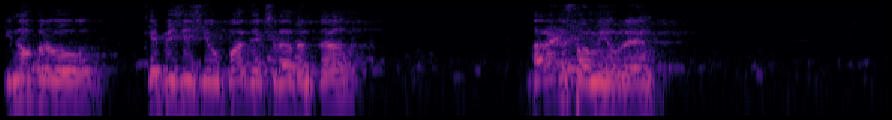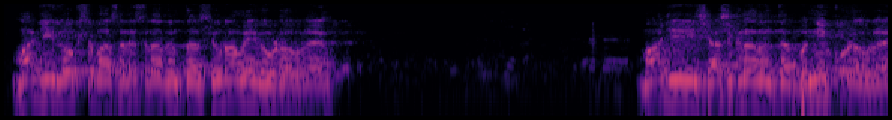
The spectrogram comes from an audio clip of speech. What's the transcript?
ಇನ್ನೊಬ್ಬರು ಕೆಪಿಸಿಸಿ ಉಪಾಧ್ಯಕ್ಷರಾದಂತ ನಾರಾಯಣ ಸ್ವಾಮಿ ಅವರೇ, ಮಾಜಿ ಲೋಕಸಭಾ ಸದಸ್ಯರಾದಂತ ಶಿವರಾಮೇಗೌಡ ಅವರೇ, ಮಾಜಿ ಶಾಸಕರಾದಂತ ಬನ್ನಿಕೋಡ್ ಅವರೇ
